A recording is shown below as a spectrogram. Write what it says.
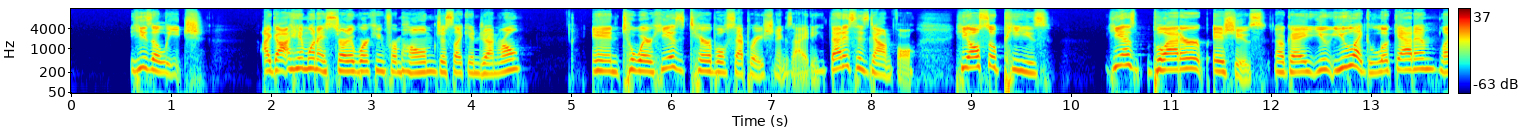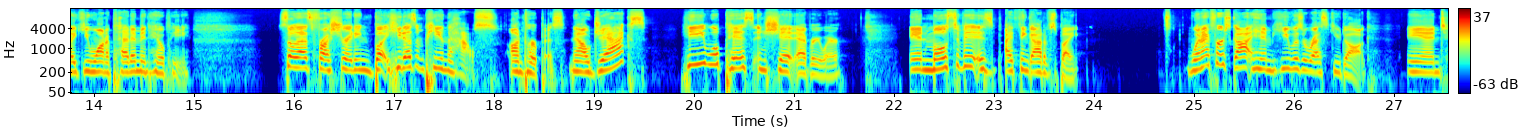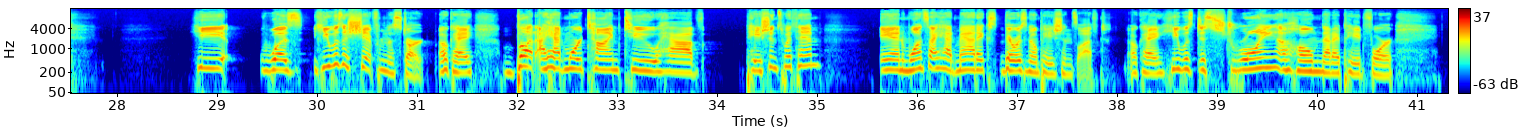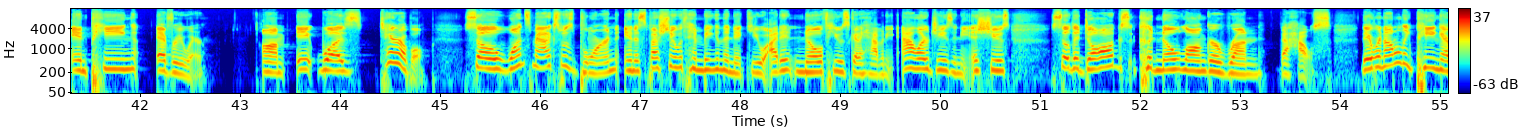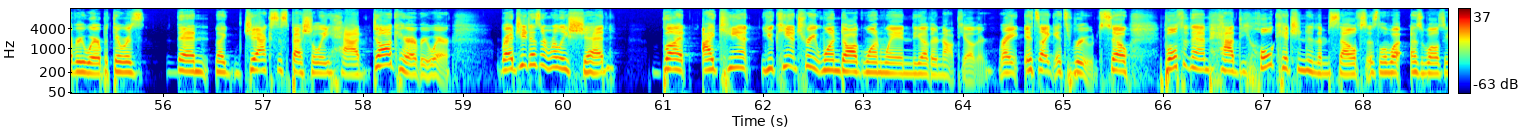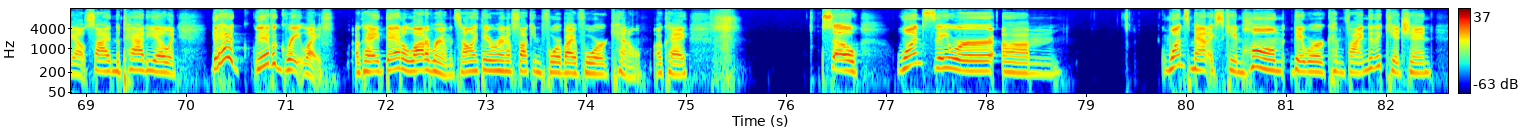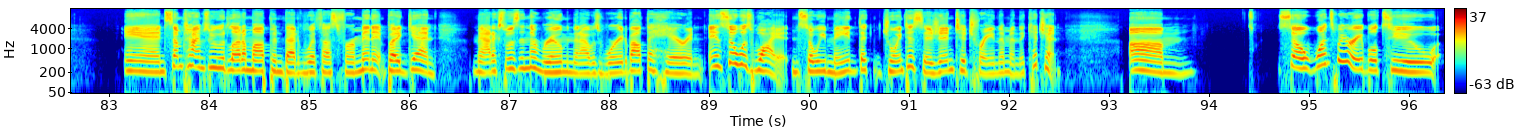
He's a leech. I got him when I started working from home, just like in general, and to where he has terrible separation anxiety. That is his downfall. He also pees. He has bladder issues. Okay, you you like look at him like you want to pet him and he'll pee. So that's frustrating. But he doesn't pee in the house on purpose. Now Jax He will piss and shit everywhere. And most of it is, I think, out of spite. When I first got him, he was a rescue dog. And he was he was a shit from the start, okay? But I had more time to have patience with him. And once I had Maddox, there was no patience left. Okay. He was destroying a home that I paid for and peeing everywhere. Um, it was terrible. So once Maddox was born, and especially with him being in the NICU, I didn't know if he was going to have any allergies, any issues. So the dogs could no longer run the house. They were not only peeing everywhere, but there was then, like Jax especially, had dog hair everywhere. Reggie doesn't really shed, but I can't, you can't treat one dog one way and the other not the other, right? It's like, it's rude. So both of them had the whole kitchen to themselves as, as well as the outside and the patio, and they had, a, they have a great life. Okay. They had a lot of room. It's not like they were in a fucking four by four kennel. Okay. So once they were, um, once Maddox came home, they were confined to the kitchen. And sometimes we would let them up in bed with us for a minute. But again, Maddox was in the room and then I was worried about the hair and, and so was Wyatt. And so we made the joint decision to train them in the kitchen. Um, so once we were able to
